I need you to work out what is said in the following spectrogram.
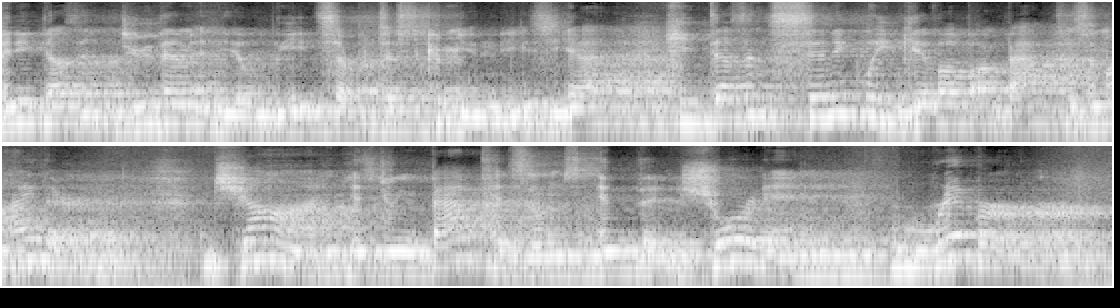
and he doesn't do them in the elite separatist communities, yet he doesn't cynically give up on baptism either. John is doing baptisms in the Jordan River.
